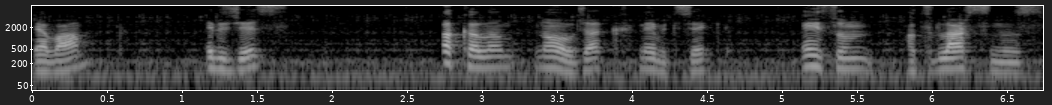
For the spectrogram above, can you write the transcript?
devam edeceğiz. Bakalım ne olacak, ne bitecek. En son hatırlarsınız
